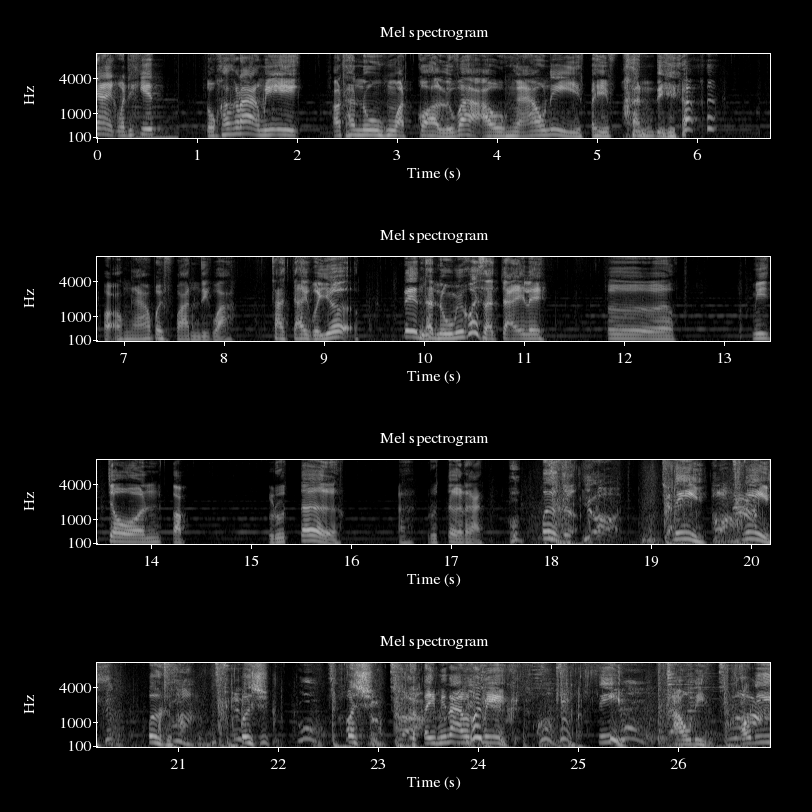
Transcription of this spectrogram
ง่ายกว่าที่คิด ตรงข้างล่างมีอีก เอาธนูหวดก่อนหรือว่าเอาง้าวนี่ไปฟันดีขอเอาง้าวไปฟันดีกว่าสะใจกว่าเยอะ เล่นธนูไม่ค่อยสะใจเลย เออ มีโจรกับรูเตอร์ อะรูเตอร์แล้วกันปึ๊กนี่ นี่ปึ๊กปึ๊ชปึ๊ชตีไมิน่าไม่ค่อยมี นี่ เอาดิ เอาดิ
